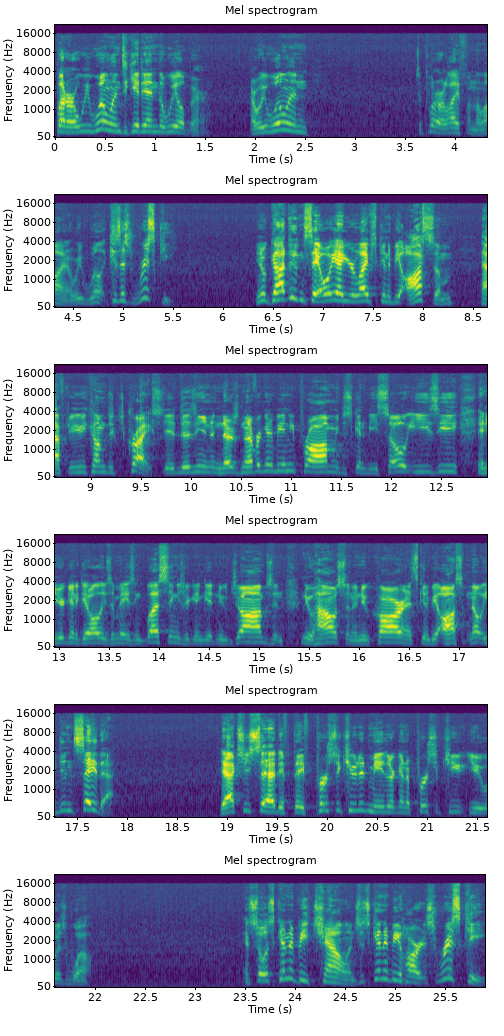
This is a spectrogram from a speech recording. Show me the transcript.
but are we willing to get in the wheelbarrow? Are we willing to put our life on the line? Are we willing? Because it's risky. You know, God didn't say, oh, yeah, your life's going to be awesome after you come to Christ. there's never going to be any problem. It's just going to be so easy, and you're going to get all these amazing blessings. You're going to get new jobs and new house and a new car, and it's going to be awesome. No, he didn't say that. He actually said, if they've persecuted me, they're going to persecute you as well. And so it's going to be challenged. It's going to be hard. It's risky.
